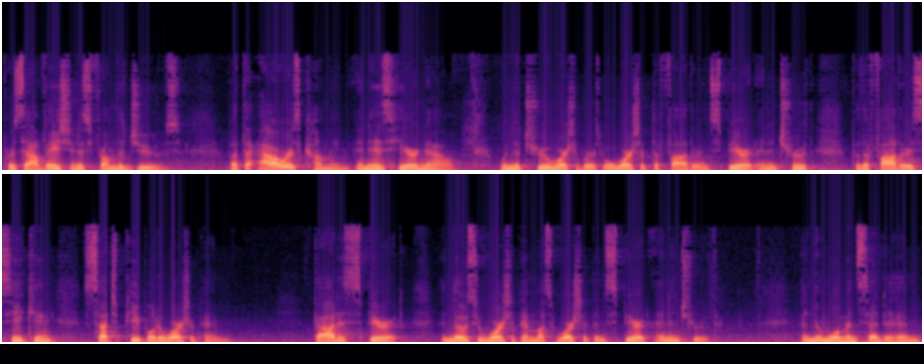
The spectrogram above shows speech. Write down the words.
for salvation is from the Jews. But the hour is coming and is here now when the true worshippers will worship the Father in spirit and in truth, for the Father is seeking such people to worship him. God is spirit, and those who worship him must worship in spirit and in truth. And the woman said to him,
